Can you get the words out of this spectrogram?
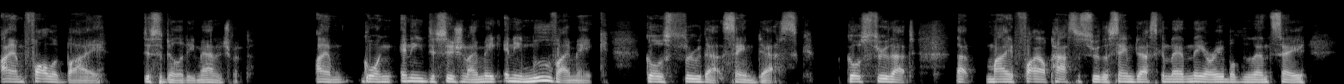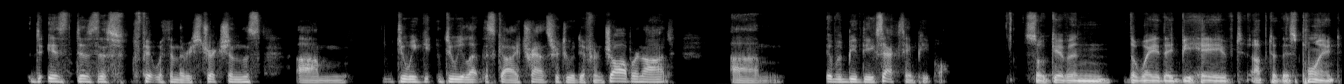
I am followed by disability management. I am going, any decision I make, any move I make goes through that same desk, goes through that, that my file passes through the same desk. And then they are able to then say, is, does this fit within the restrictions? um, do we do we let this guy transfer to a different job or not um, it would be the exact same people so given the way they'd behaved up to this point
